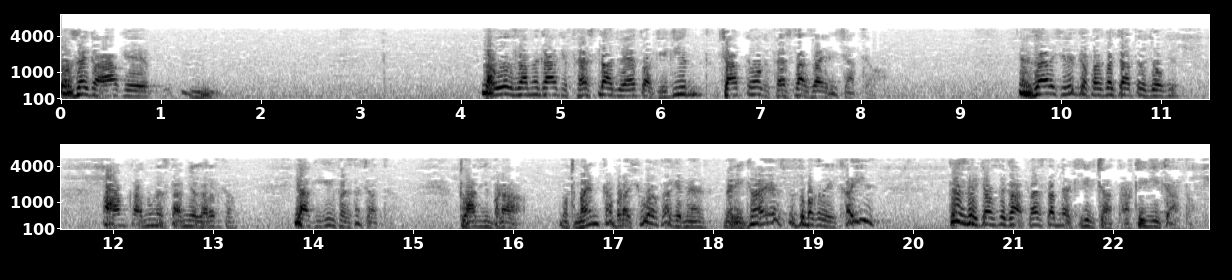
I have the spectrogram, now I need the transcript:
تو اسے کہا کہ دعود السلام نے کہا کہ فیصلہ جو ہے تو حقیقی چاہتے ہو کہ فیصلہ ظاہری چاہتے ہو؟ یعنی ظاہر شریف کا فیصلہ چاہتے ہو جو کہ عام قانون اسلامی عدالت کا، یا حقیقی فیصلہ چاہتے ہو؟ تو آدمی بڑا مطمئن تھا، بڑا شور تھا کہ میں، میری گائے اس تو بکر کھائی ہے۔ تو اس نے کیا کہا فیصلہ میں حقیقی چاہتا حقیقی چاہتا ہوں۔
